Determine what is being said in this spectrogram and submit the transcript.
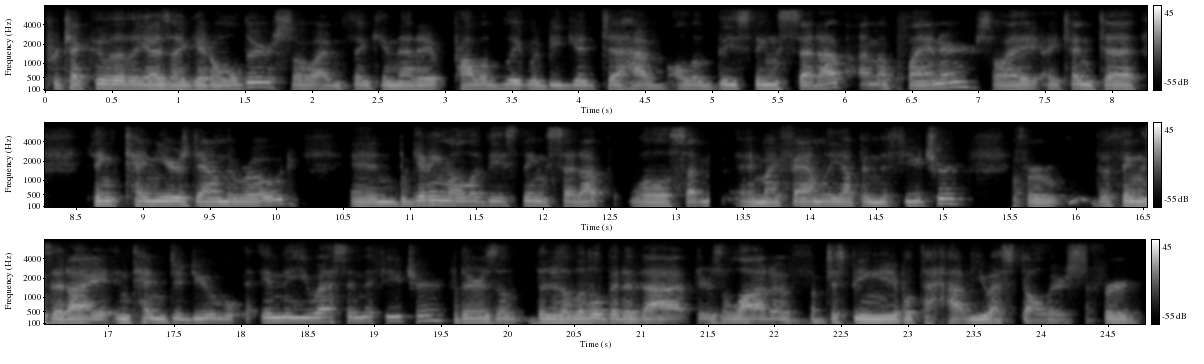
particularly as I get older. So I'm thinking that it probably would be good to have all of these things set up. I'm a planner, so I, I tend to think 10 years down the road. And getting all of these things set up will set me and my family up in the future for the things that I intend to do in the US in the future. There's a there's a little bit of that. There's a lot of just being able to have US dollars for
